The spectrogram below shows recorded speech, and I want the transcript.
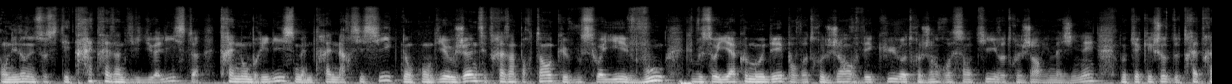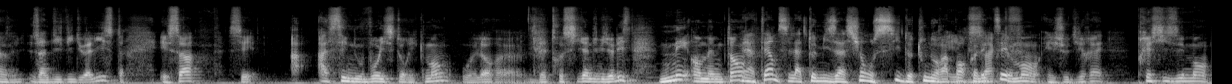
on est dans une société très très individualiste, très nombriliste, même très narcissique. Donc on dit aux jeunes, c'est très important que vous soyez vous, que vous soyez accommodé pour votre genre vécu, votre genre ressenti, votre genre imaginé. Donc il y a quelque chose de très très individualiste. Et ça, c'est assez nouveau historiquement, ou alors euh, d'être si individualiste, mais en même temps... Mais à terme, c'est l'atomisation aussi de tous nos rapports collectifs. Exactement, et je dirais précisément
